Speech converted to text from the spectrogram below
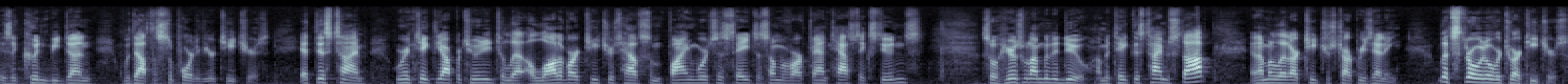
is it couldn't be done without the support of your teachers. At this time, we're going to take the opportunity to let a lot of our teachers have some fine words to say to some of our fantastic students. So here's what I'm going to do. I'm going to take this time to stop, and I'm going to let our teachers start presenting. Let's throw it over to our teachers.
